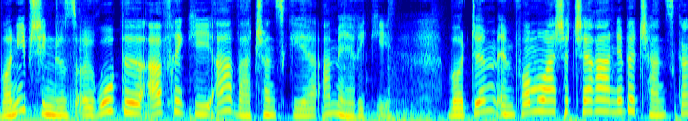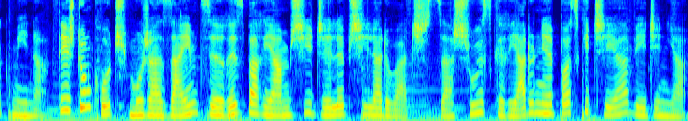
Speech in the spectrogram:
Woni przyjdą z Europy, Afryki a Waczanskiej Ameryki. O tym informowaše wczera Nebelczanska gmina. Tež tunkruč może zajmcy Ryzbariam przydziele przyladować za szulskie riadunie poskičeja wiedzienia.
